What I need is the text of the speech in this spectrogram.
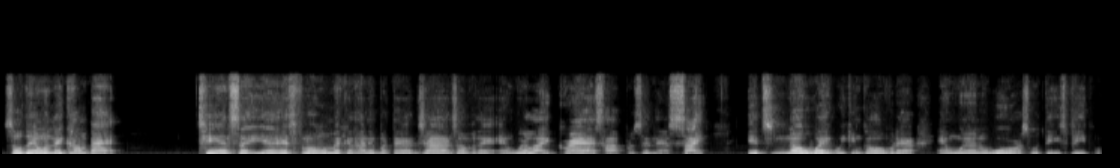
So then when they come back, 10 say, Yeah, it's flowing with milk and honey, but there are giants over there, and we're like grasshoppers in their sight. It's no way we can go over there and win wars with these people.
